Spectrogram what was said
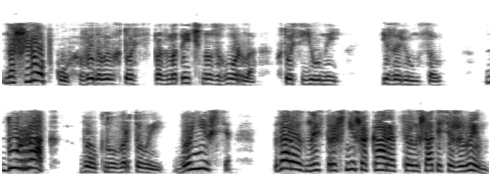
На шльопку видавив хтось спазматично з горла, хтось юний, і зарюмсав. Дурак. бовкнув вартовий. Боїшся? Зараз найстрашніша кара це лишатися живим.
